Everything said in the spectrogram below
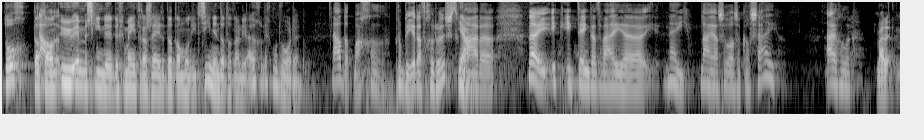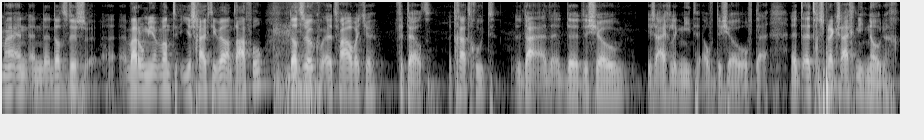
toch? Dat Nou, dan u en misschien de gemeenteraadsleden dat allemaal niet zien en dat het nou nu uitgelegd moet worden. Nou, dat mag. eh, probeer dat gerust. Ja. Maar eh, nee, ik, ik denk dat wij... eh, nee, nou ja, zoals ik al zei. Eigenlijk. Maar, maar en, en dat is dus waarom je, want je schuift hier wel aan tafel. Dat is ook het verhaal wat je vertelt. Het gaat goed. De, de, de, show is eigenlijk niet, of de show, of de, het, het gesprek is eigenlijk niet nodig.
